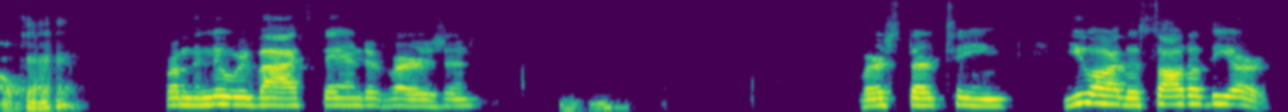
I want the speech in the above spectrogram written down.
Okay. from the New Revised Standard Version, Mhm. verse 13. You are the salt of the earth,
